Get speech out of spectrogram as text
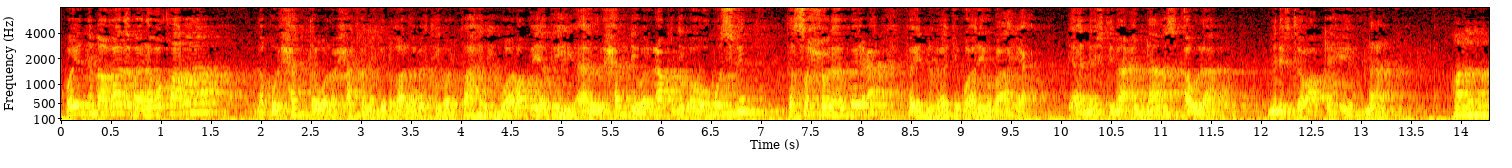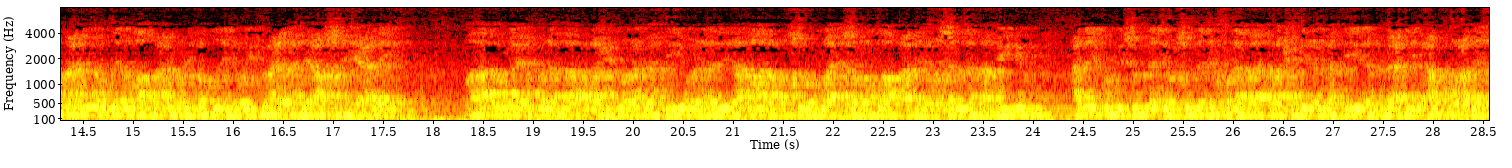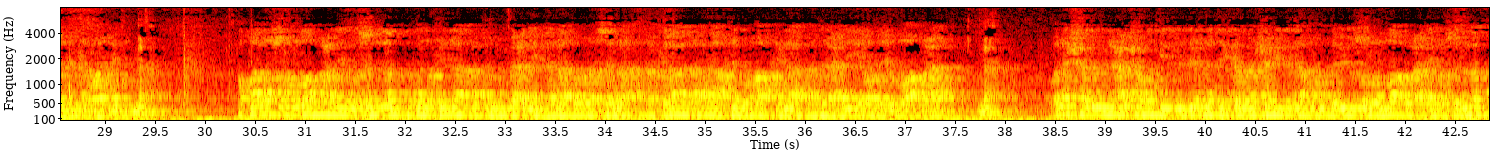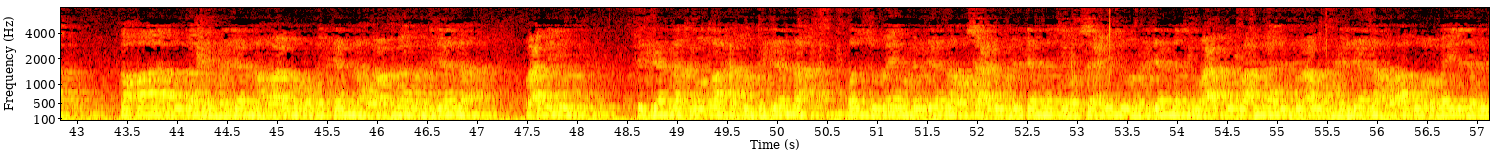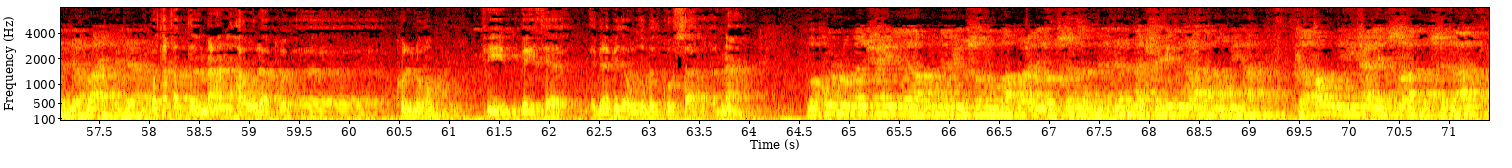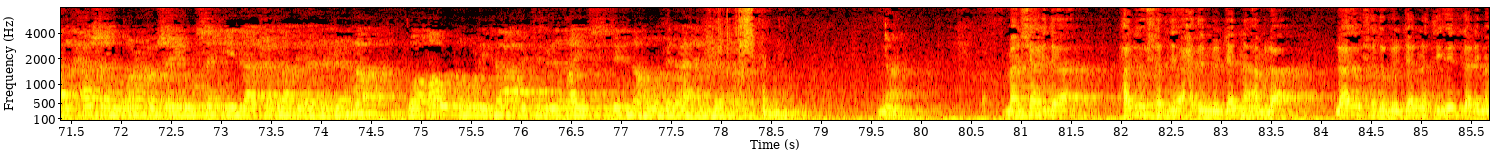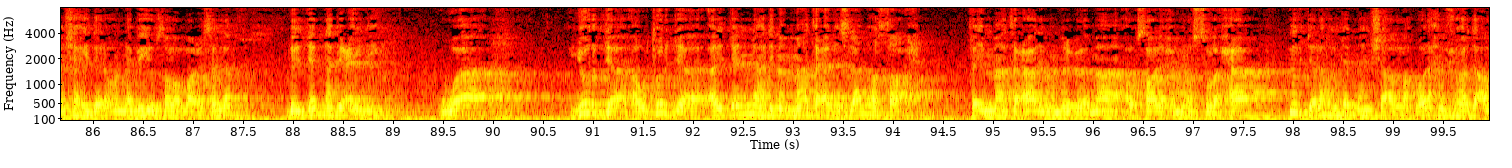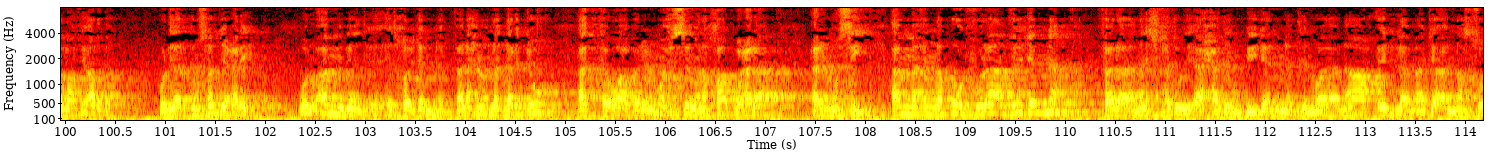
وإنما غلبنا وقهرنا نقول حتى ولو حكم بالغلبة والقهر ورضي به أهل الحل والعقد وهو مسلم تصح له البيعة فإنه يجب أن يبايع لأن اجتماع الناس أولى من افتراقهم. نعم. قال ثم علي رضي الله عنه لفضله وإجماع أهل عصره عليه وهؤلاء الخلفاء الراشدون المهديون الذين قال رسول الله صلى الله عليه وسلم فيهم عليكم بسنتي وسنة الخلفاء الراشدين المهديين من بعد عفوا عليها بالنواجذ. نعم. فقال صلى الله عليه وسلم الخلافة من بعد ثلاثون سنة فكان آخرها خلافة علي رضي الله عنه. نعم. ونشهد للعشرة بالجنة كما شهد لهم النبي صلى الله عليه وسلم فقال أبو بكر في الجنة وعمر في الجنة وعثمان في الجنة وعلي في الجنة وطلحة في الجنة والزبير في الجنة وسعد في الجنة وسعيد في الجنة وعبد الرحمن بن عوف في الجنة وأبو عبيدة بن الجراح في الجنة. وتقدم معنا هؤلاء آه، كلهم في بيت ابن أبي داود مذكور سابقا. نعم. وكل من شهد له النبي صلى الله عليه وسلم بالجنة شهدنا له بها كقوله عليه الصلاة والسلام الحسن والحسين سيدا شباب أهل الجنة وقوله لثابت بن قيس إنه من أهل الجنة. نعم. من شهد هل يشهد لأحد بالجنة أم لا؟ لا يشهد بالجنة إلا لمن شهد له النبي صلى الله عليه وسلم بالجنة بعينه. ويرجى أو ترجى الجنة لمن مات على الإسلام والصلاح. فإن مات عالم من العلماء أو صالح من الصلحاء يهدى له الجنة إن شاء الله ونحن شهداء الله في أرضه. ولذلك نصلي عليه ونؤمن بأن يدخل الجنة. فنحن نرجو الثواب للمحسن ونخاف على على المسيء. أما أن نقول فلان في الجنة فلا نشهد لأحد بجنة ولا نار إلا ما جاء النص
